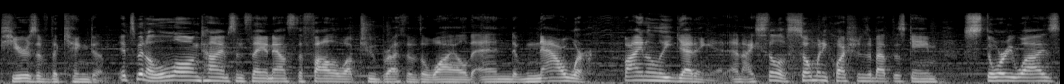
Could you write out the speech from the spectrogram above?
Tears of the Kingdom. It's been a long time since they announced the follow up to Breath of the Wild, and now we're finally getting it, and I still have so many questions about this game, story-wise,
